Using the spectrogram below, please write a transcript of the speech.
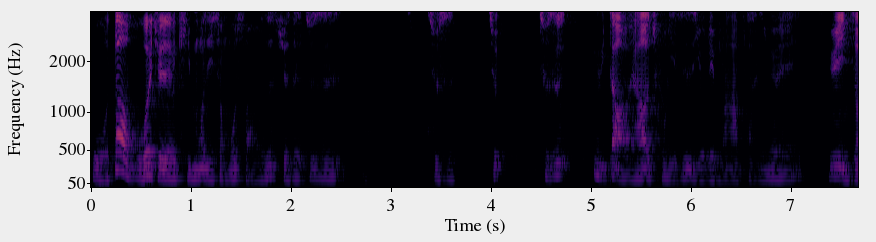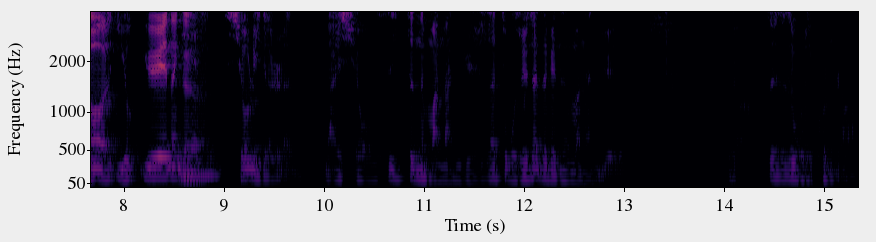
我倒不会觉得 kimoji 爽不爽，我是觉得就是就是就就是遇到然后处理是有点麻烦，因为因为你知道有约那个修理的人来修是真的蛮难约的，但是我觉得在这边真的蛮难约的，对啊，这就是我的困扰。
